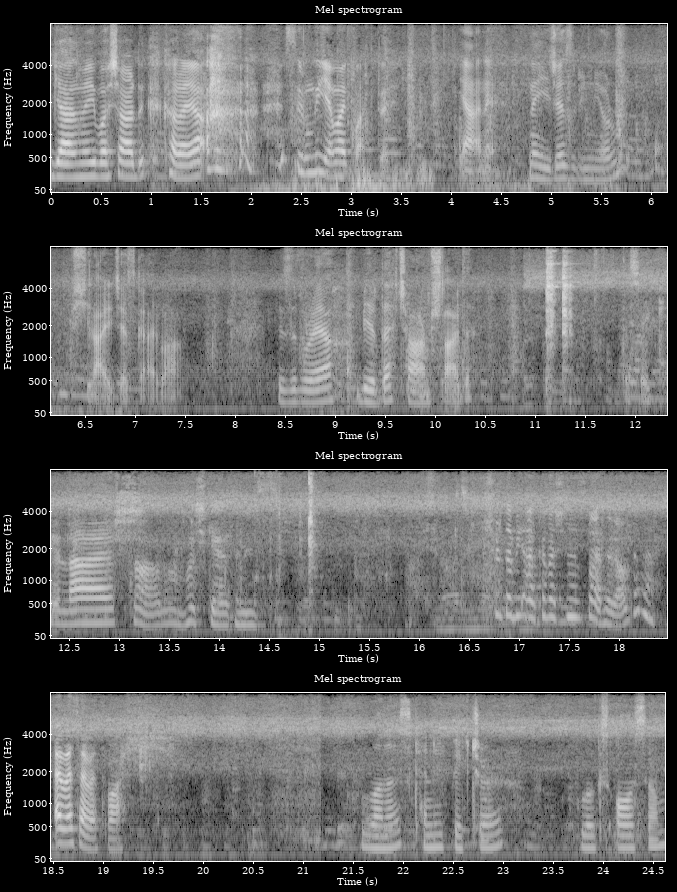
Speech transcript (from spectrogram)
Gelmeyi başardık karaya. Şimdi yemek vakti. Yani ne yiyeceğiz bilmiyorum. Bir şeyler yiyeceğiz galiba. Bizi buraya bir de çağırmışlardı. Teşekkürler. Sağ olun, hoş geldiniz. Şurada bir arkadaşınız var herhalde değil mi? Evet evet var. Runners, can you picture? Looks awesome.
